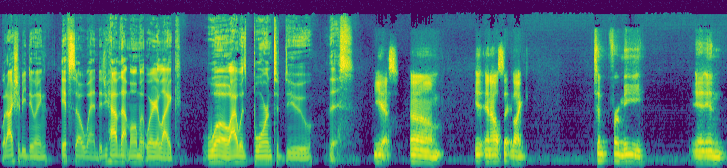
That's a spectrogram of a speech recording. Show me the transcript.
what I should be doing? If so, when? Did you have that moment where you're like, whoa, I was born to do this? Yes. Um, it, and I'll say like, to, for me, in, in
